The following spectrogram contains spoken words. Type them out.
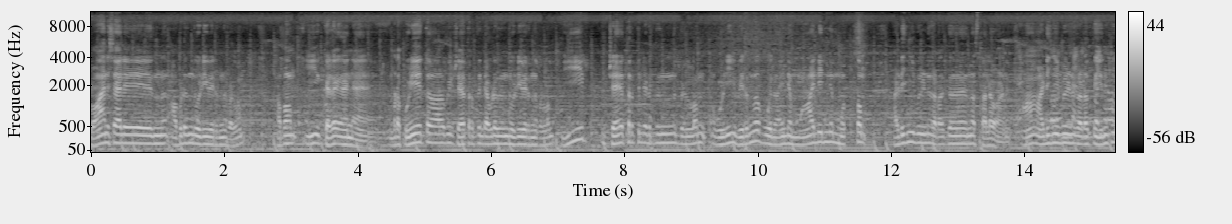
വായനശാലയിൽ നിന്ന് അവിടെ നിന്ന് ഒഴി വരുന്ന വെള്ളം അപ്പം ഈ കിഴ പിന്നെ നമ്മുടെ കുഴിയേത്താവി ക്ഷേത്രത്തിന്റെ അവിടെ നിന്ന് ഒഴി വരുന്ന വെള്ളം ഈ ക്ഷേത്രത്തിന്റെ അടുത്ത് നിന്ന് വെള്ളം ഒഴി വരുന്നത് പോലും അതിന്റെ മാലിന്യം മൊത്തം അടിഞ്ഞു വീണ് കിടക്കുന്ന സ്ഥലമാണ്. ആ അടിഞ്ഞു വീണ് കിടത്ത് എന്തോ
